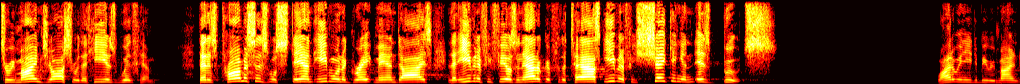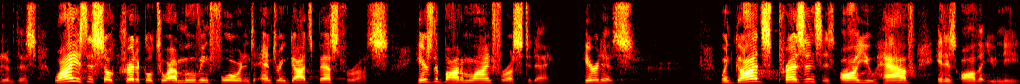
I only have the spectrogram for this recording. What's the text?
to remind Joshua that he is with him, that his promises will stand even when a great man dies, and that even if he feels inadequate for the task, even if he's shaking in his boots. Why do we need to be reminded of this? Why is this so critical to our moving forward and to entering God's best for us? Here's the bottom line for us today. Here it is. When God's presence is all you have, it is all that you need.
